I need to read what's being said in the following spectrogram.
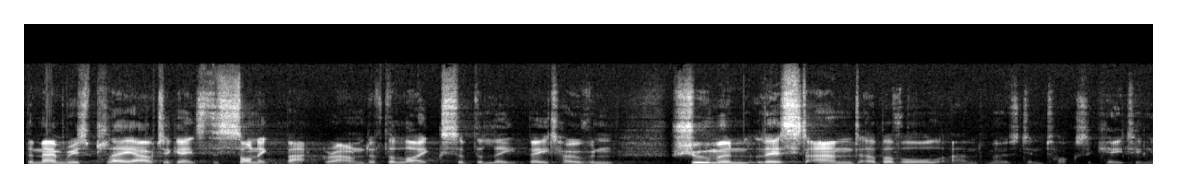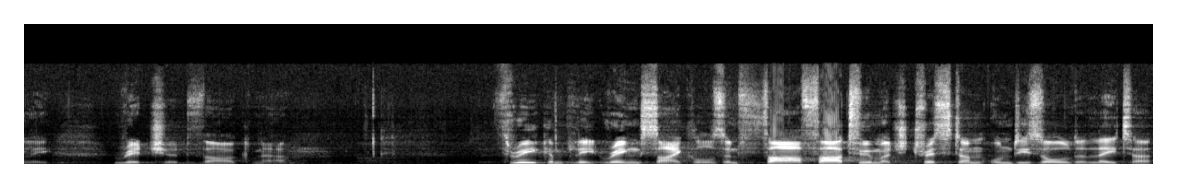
the memories play out against the sonic background of the likes of the late Beethoven, Schumann, Liszt, and above all, and most intoxicatingly, Richard Wagner. Three complete ring cycles and far, far too much Tristan und Isolde later,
